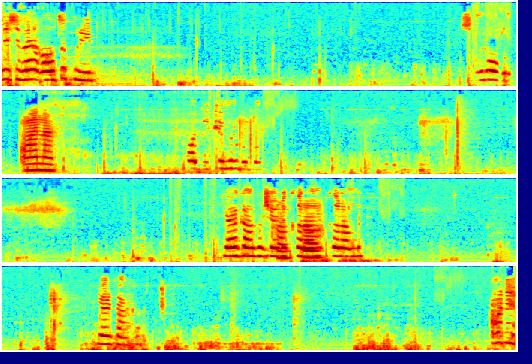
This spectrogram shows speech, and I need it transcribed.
Neyse ben alta kurayım. Sinir oldum. Aynen. Abi kömür buldum. Gel kanka şöyle Kanka. karanlık karanlık. Gel kanka. Hadi.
